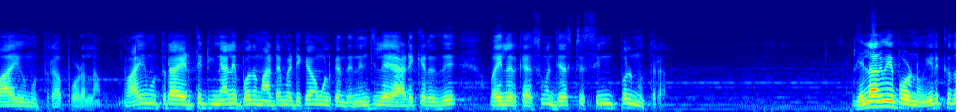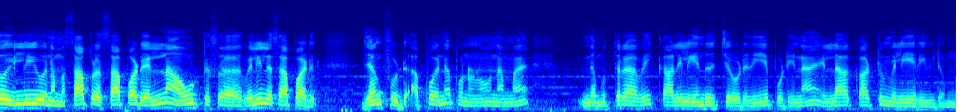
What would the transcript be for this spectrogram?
வாயு முத்ரா போடலாம். வாயு முத்ரா எடுத்துட்டிங்கனாலே போதும் ஆட்டோமேட்டிக்காக உங்களுக்கு அந்த நெஞ்சில் அடைக்கிறது வயலில் இருக்காது சும்மா ஜஸ்ட் சிம்பிள் முத்ரா. எல்லாருமே போடணும். இருக்குதோ இல்லையோ நம்ம சாப்பிட்ற சாப்பாடு எல்லாம் அவுட்டு சா வெளியில் சாப்பாடு ஜங்க் ஃபுட் அப்போது என்ன பண்ணணும்? நம்ம இந்த முத்திராவை காலையில் எழுந்திரிச்ச உடனே போட்டிங்கன்னா எல்லா காற்றும் வெளியேறிவிடும்.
